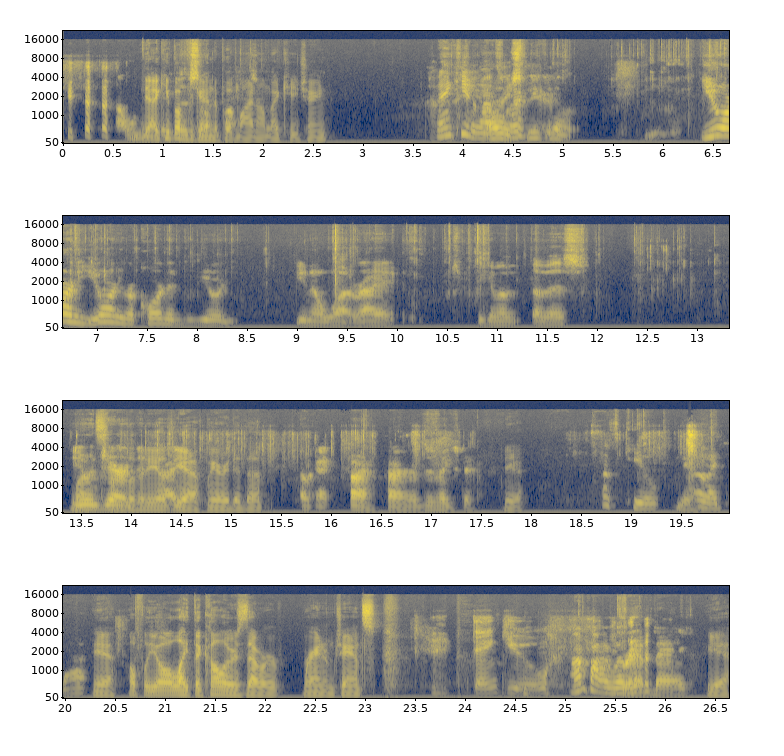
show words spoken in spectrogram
wanna Yeah, I keep up this forgetting to put mine on my keychain. Thank you, Oh, Lester. speaking of, you already you already recorded your, you know what, right? Speaking of, of this, you What, and Jared, of the did, videos. right? Yeah, we already did that. Okay, all right, all right. Just make sure. That's cute. Yeah. I like that. Yeah, hopefully you all like the colors that were random chance. Thank you. I'm fine with Grab it. bag. Yeah,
